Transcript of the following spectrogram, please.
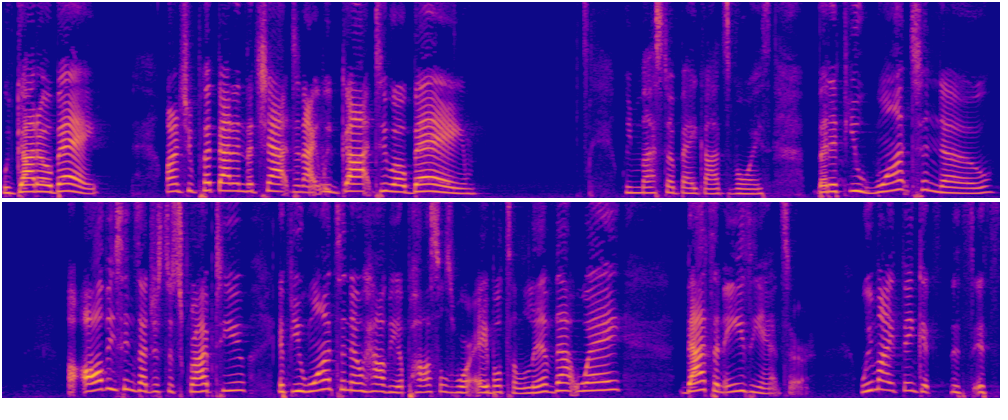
We've got to obey? Why don't you put that in the chat tonight? We've got to obey. We must obey God's voice. But if you want to know all these things I just described to you, if you want to know how the apostles were able to live that way, that's an easy answer. We might think it's it's it's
